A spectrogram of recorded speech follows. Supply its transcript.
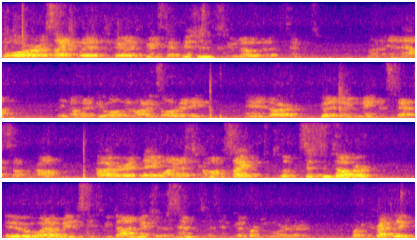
for a site with fairly experienced technicians who know the CEMS uh, in and out. They know how to do all the audits already and are good at doing the maintenance tasks on their own. However, if they wanted us to come on site to look the systems over, do whatever maintenance needs to be done, make sure the CEMS is in good working order, working correctly,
